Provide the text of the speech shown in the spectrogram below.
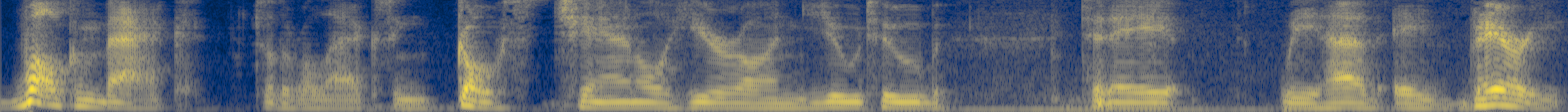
Welcome back to the Relaxing Ghost channel here on YouTube. Today we have a very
